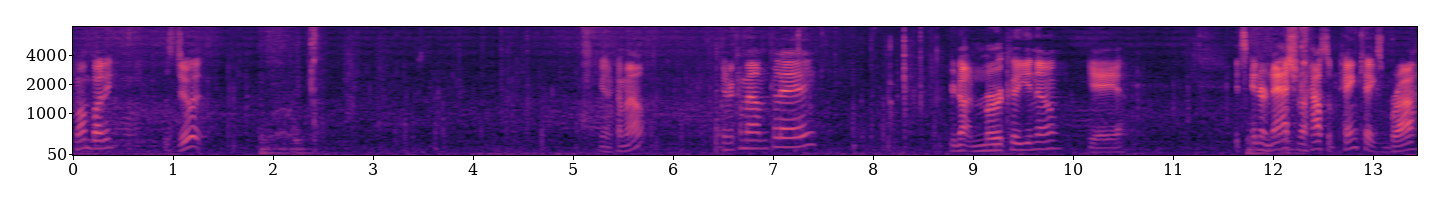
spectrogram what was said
Come on, buddy. Let's do it. You gonna come out? You gonna come out and play? You're not in Merca, you know? Yeah. It's International House of Pancakes, brah.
